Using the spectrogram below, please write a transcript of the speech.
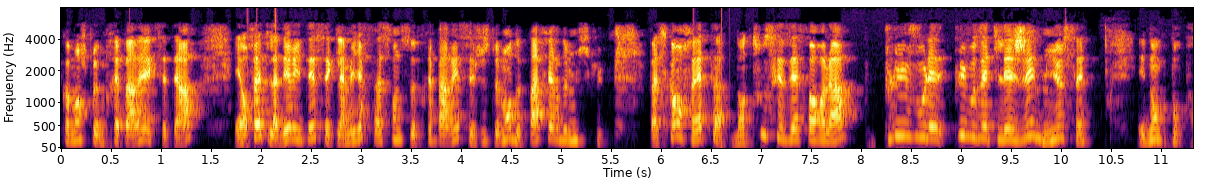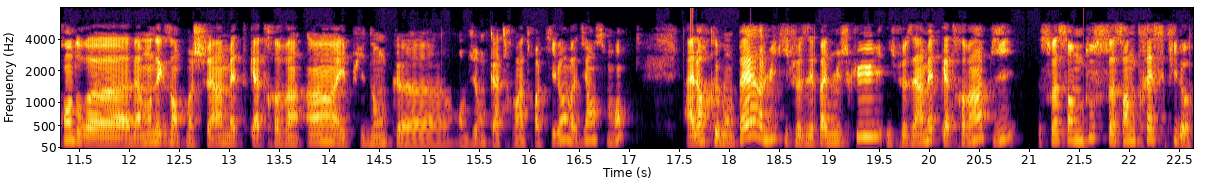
comment je peux me préparer, etc. Et en fait, la vérité, c'est que la meilleure façon de se préparer, c'est justement de pas faire de muscu. Parce qu'en fait, dans tous ces efforts-là, plus vous, plus vous êtes léger, mieux c'est. Et donc, pour prendre euh, ben, mon exemple, moi je fais 1m81 et puis donc euh, environ 83 kg, on va dire en ce moment. Alors que mon père, lui, qui faisait pas de muscu, il faisait 1m80 puis 72-73 kg.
